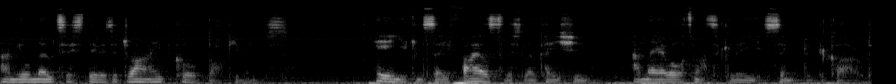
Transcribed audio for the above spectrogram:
and you'll notice there is a drive called Documents. Here you can save files to this location and they are automatically synced with the cloud.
